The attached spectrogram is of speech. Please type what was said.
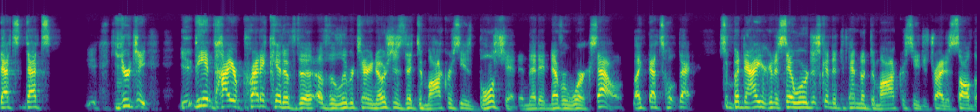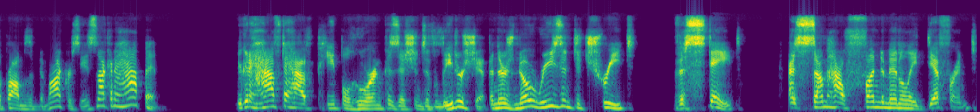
that's that's you're the entire predicate of the of the libertarian notion is that democracy is bullshit and that it never works out. Like that's that. So, but now you're going to say well, we're just going to depend on democracy to try to solve the problems of democracy. It's not going to happen. You're going to have to have people who are in positions of leadership, and there's no reason to treat the state as somehow fundamentally different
